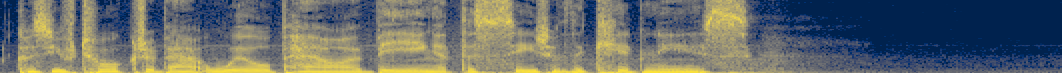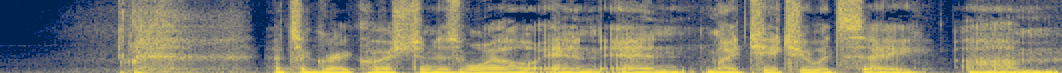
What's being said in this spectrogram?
Because you've talked about willpower being at the seat of the kidneys. That's a great question as well, and and my teacher would say, um,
